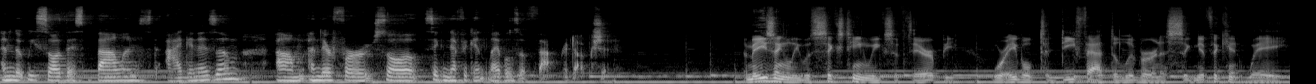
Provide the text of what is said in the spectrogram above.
and that we saw this balanced agonism um, and therefore saw significant levels of fat reduction. Amazingly, with 16 weeks of therapy, we're able to defat the liver in a significant way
